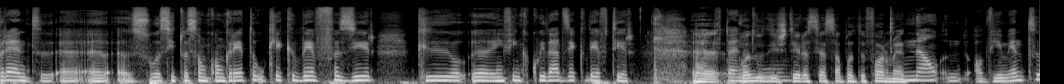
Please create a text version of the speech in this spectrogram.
perante a, a, a, sua situação concreta, o que é que deve fazer, que, eh, enfim, que cuidados é que deve ter. Uh, Portanto, quando diz ter acesso à plataforma? É... Não, obviamente.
